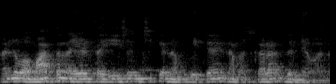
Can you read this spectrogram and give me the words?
ಅನ್ನುವ ಮಾತನ್ನು ಹೇಳ್ತಾ ಈ ಸಂಚಿಕೆ ಮುಗಿಸ್ತೇನೆ ನಮಸ್ಕಾರ, ಧನ್ಯವಾದ.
